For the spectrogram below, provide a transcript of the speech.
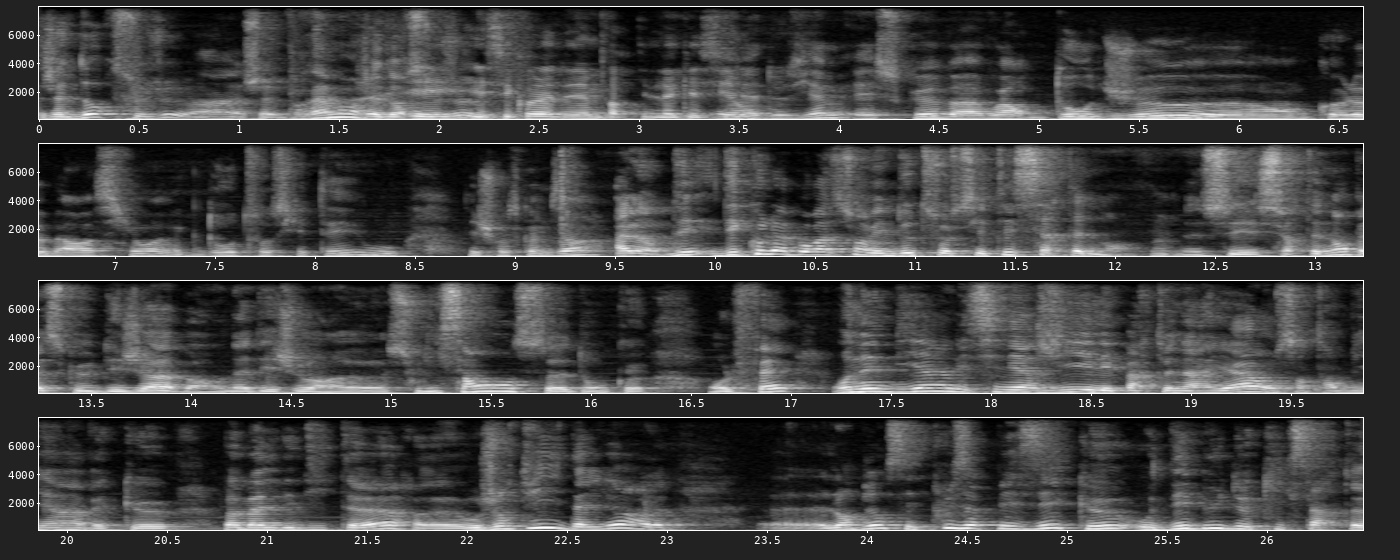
j'adore ce jeu, hein, je- vraiment j'adore ce Et, jeu. et c'est quoi la deuxième partie de la Et question la deuxième, est-ce que va avoir d'autres jeux euh, en collaboration avec d'autres sociétés ou des choses comme ça? Alors des, des collaborations avec d'autres sociétés certainement. Hmm. C'est certainement parce que déjà bah, on a des jeux euh, sous licence, donc euh, on le fait. On aime bien les synergies et les partenariats, on s'entend bien avec euh, pas mal d'éditeurs. Euh, Aujourd'hui d'ailleurs. Euh, L'ambiance est plus apaisée que au début de Kickstarter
